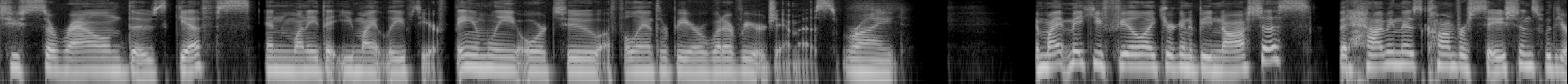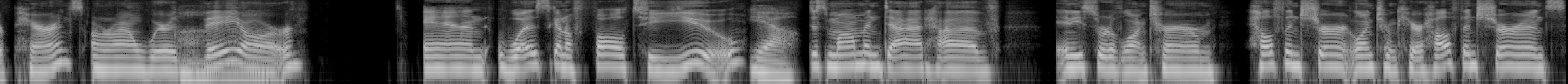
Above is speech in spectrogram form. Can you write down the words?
to surround those gifts and money that you might leave to your family or to a philanthropy or whatever your jam is. Right. It might make you feel like you're going to be nauseous, but having those conversations with your parents around where they Ah. are and what's going to fall to you. Yeah. Does mom and dad have any sort of long term health insurance, long term care health insurance?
